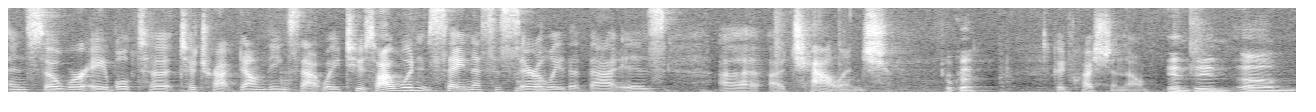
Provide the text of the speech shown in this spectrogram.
And so we're able to, to track down things that way too. So I wouldn't say necessarily that that is a, a challenge. Okay. Good question, though. And then, um,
